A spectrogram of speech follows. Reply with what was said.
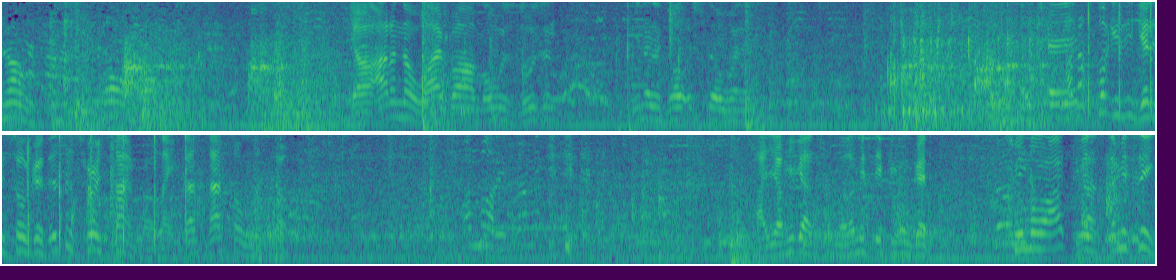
no. No, no. Yo, I don't know why, bro. I'm always losing. You know the GOAT is still winning. Okay. How Okay. the fuck is he getting so good? This is first time, bro. Like, that's that's so messed up. One more, you feel me? Ah, yo, he got two more. Let me see if he gonna get it. Two more out? Let's- Let me see.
